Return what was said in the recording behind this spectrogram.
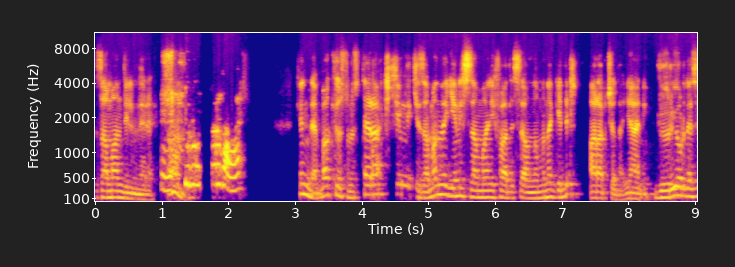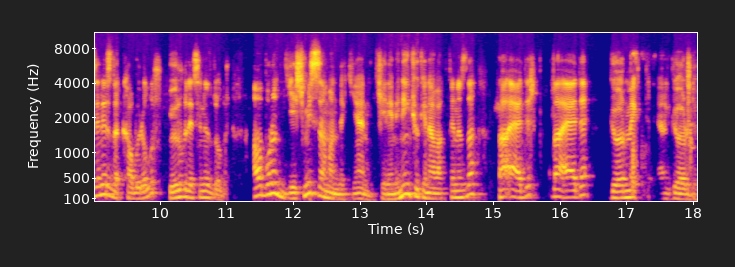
Zaman dilimleri. Tamam mı? Da var. Şimdi bakıyorsunuz tera şimdiki zaman ve geniş zaman ifadesi anlamına gelir Arapçada. Yani görüyor deseniz de kabul olur, görür deseniz de olur. Ama bunun geçmiş zamandaki yani kelimenin köküne baktığınızda ra'edir. Ra'ede görmektir. Yani gördü.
